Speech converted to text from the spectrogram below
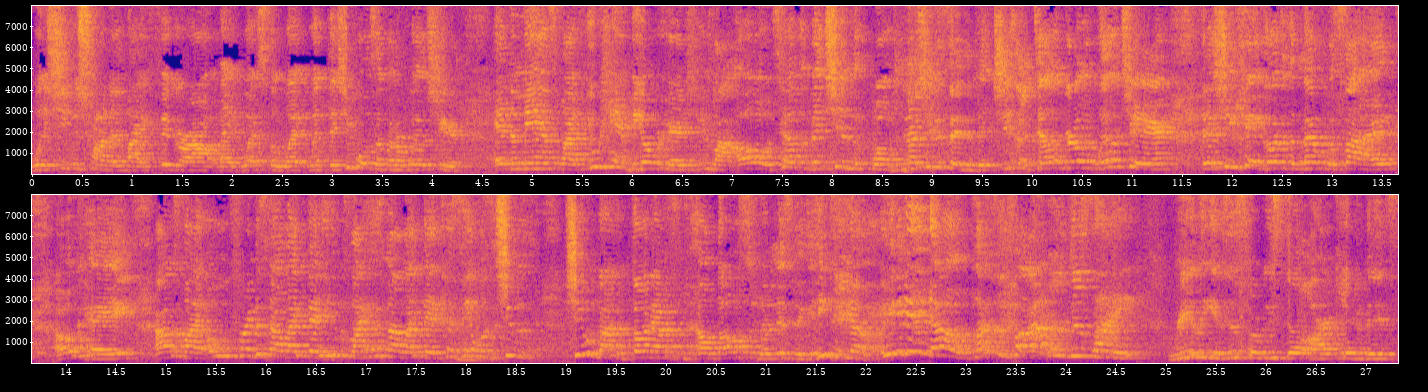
when she was trying to like figure out like what's the what with this? She pulls up in her wheelchair, and the man's like, "You can't be over here." She's like, "Oh, tell the bitch in the well, no, she didn't say the bitch. She said tell the girl in the wheelchair that she can't go to the medical side." Okay, I was like, "Oh, friend, it's not like that." He was like, "It's not like that," because it was she was. She was about to throw down some, a lawsuit on this nigga. He didn't know. He didn't know. Bless his heart. I was just like, really? Is this where we still are cannabis?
